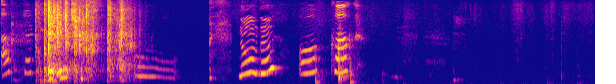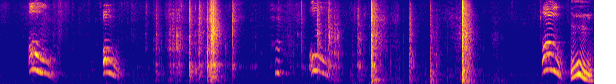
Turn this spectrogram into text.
Attık. E, eli- Bu. Ne oldu? O kalk. Oh. Oh. Oh. Oh.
